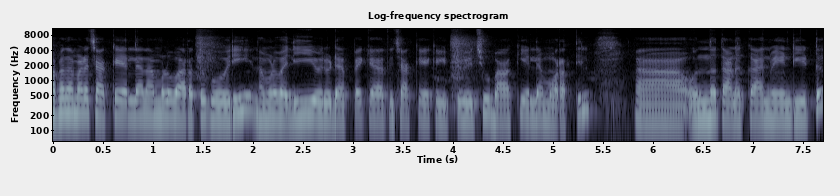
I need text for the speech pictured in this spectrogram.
അപ്പോൾ നമ്മുടെ ചക്കയെല്ലാം നമ്മൾ വറുത്ത് കോരി നമ്മൾ വലിയൊരു ഡപ്പയ്ക്കകത്ത് ചക്കയൊക്കെ ഇട്ട് വെച്ചു. ബാക്കിയെല്ലാം മുറത്തിൽ ഒന്ന് തണുക്കാൻ വേണ്ടിയിട്ട്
